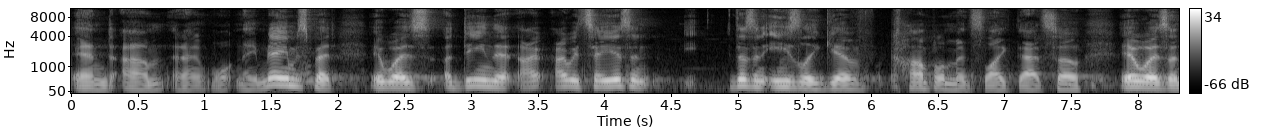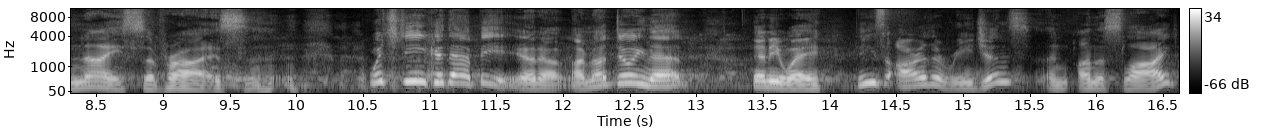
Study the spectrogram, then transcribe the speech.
And, um, and I won't name names, but it was a dean that I, I would say isn't doesn't easily give compliments like that. So it was a nice surprise. Which dean could that be? You know, I'm not doing that. Anyway, these are the regions on on the slide.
